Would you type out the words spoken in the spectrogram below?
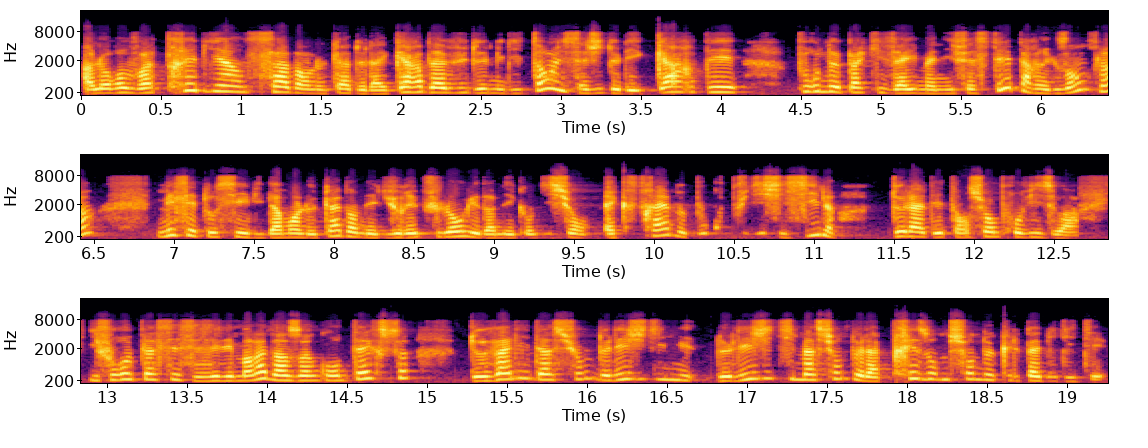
Alors on voit très bien ça dans le cas de la garde à vue de militants. Il s'agit de les garder pour ne pas qu'ils aillent manifester, par exemple. Hein. Mais c'est aussi évidemment le cas dans des durées plus longues et dans des conditions extrêmes, beaucoup plus difficiles, de la détention provisoire. Il faut replacer ces éléments-là dans un contexte de validation, de légitimation de la présomption de culpabilité.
